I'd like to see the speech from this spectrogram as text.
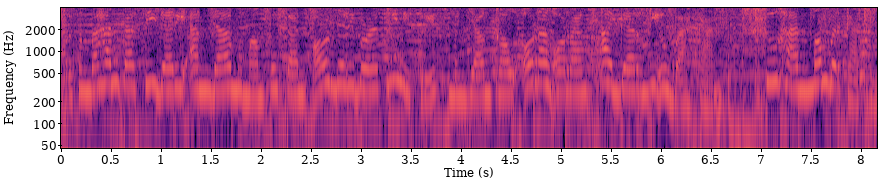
Persembahan kasih dari Anda memampukan Our Deliberate Ministries menjangkau orang-orang agar diubahkan. Tuhan memberkati.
